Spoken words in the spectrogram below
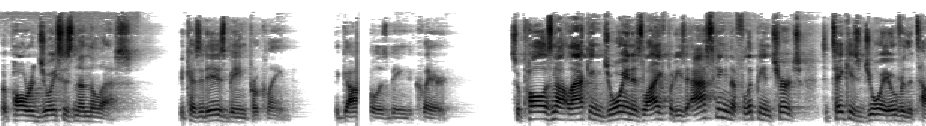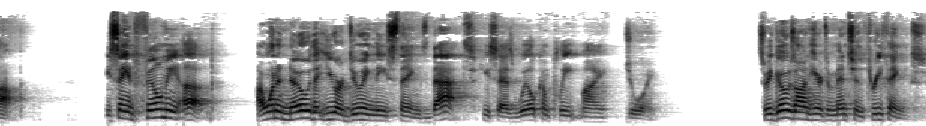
but Paul rejoices nonetheless because it is being proclaimed. The gospel is being declared. So Paul is not lacking joy in his life, but he's asking the Philippian church to take his joy over the top. He's saying, Fill me up. I want to know that you are doing these things. That, he says, will complete my joy. So he goes on here to mention three things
